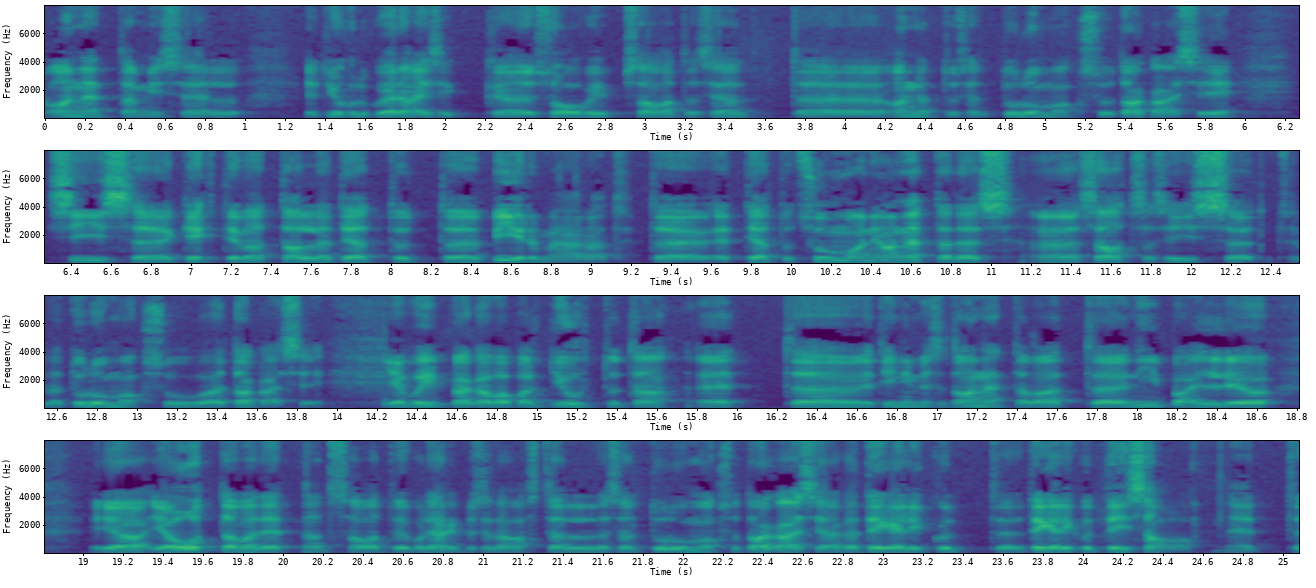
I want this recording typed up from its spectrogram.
annetamisel, et juhul, kui eraisik soovib saada sealt äh, annetuselt tulumaksu tagasi, siis äh, kehtivad talle teatud äh, piirmäärad. et teatud summani annetades saad sa siis selle tulumaksu tagasi. ja võib väga vabalt juhtuda, et, et inimesed annetavad nii palju, ja, ja ootavad, et nad saavad võib-olla järgmisel aastal sealt tulumaksu tagasi, aga tegelikult, tegelikult ei saa. et,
